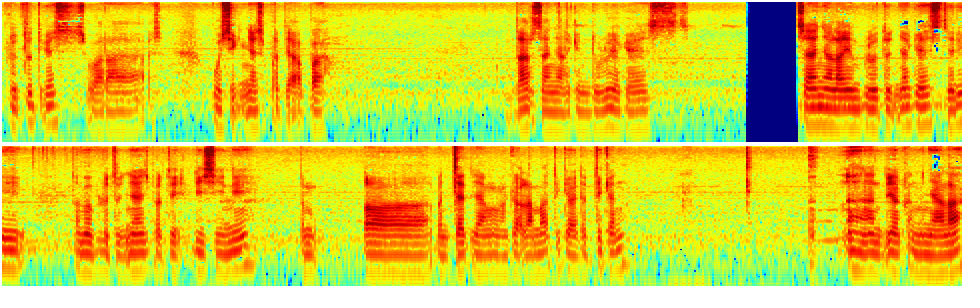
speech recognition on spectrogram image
bluetooth guys. Suara musiknya seperti apa? Ntar saya nyalain dulu ya guys. Saya nyalain bluetoothnya guys. Jadi tambah bluetoothnya seperti di sini. Pencet yang agak lama 3 detik kan? Nah nanti akan menyala.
